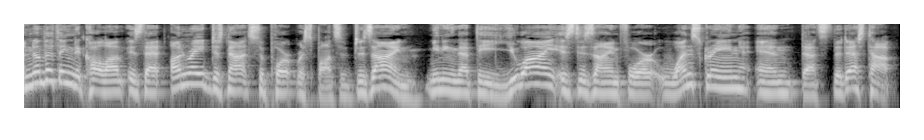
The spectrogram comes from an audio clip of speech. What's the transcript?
Another thing to call out is that Unraid does not support responsive design, meaning that the UI is designed for one screen and that's the desktop.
